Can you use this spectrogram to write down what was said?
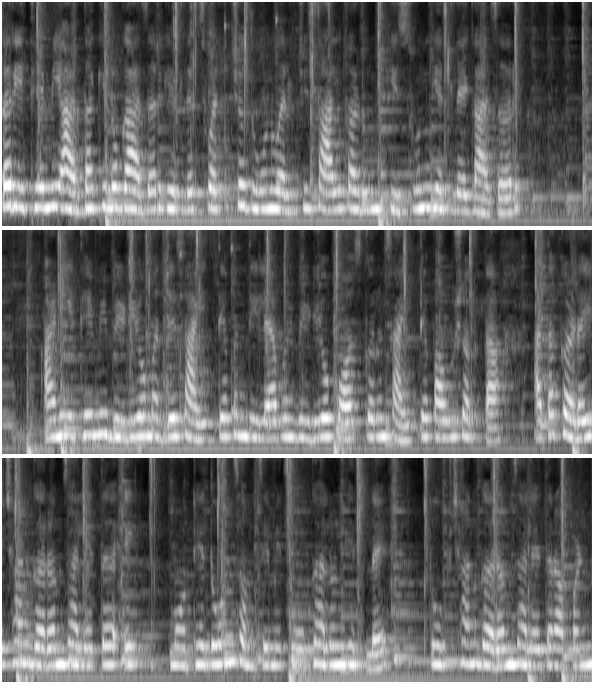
तर इथे मी अर्धा किलो गाजर घेतले. स्वच्छ धुवून वरची साल काढून किसून घेतले गाजर. आणि इथे मी व्हिडिओमध्ये साहित्य पण दिले आपण व्हिडिओ पॉज करून साहित्य पाहू शकता. आता कढई छान गरम झाले तर एक मोठे दोन चमचे मी तूप घालून घेतलं आहे तूप छान गरम झाले तर आपण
